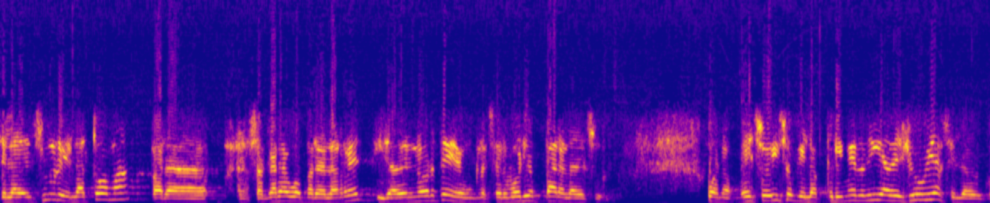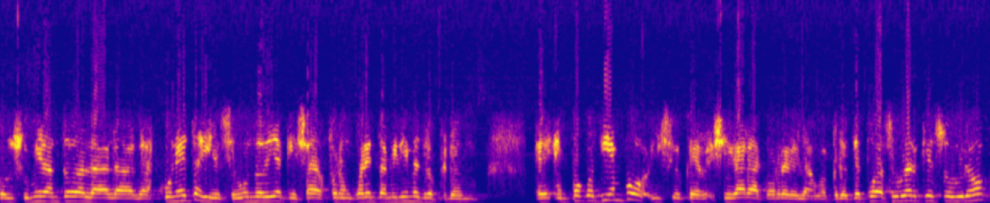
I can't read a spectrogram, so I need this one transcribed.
De la del sur es la toma para, sacar agua para la red y la del norte es un reservorio para la del sur. Bueno, eso hizo que los primeros días de lluvia se lo consumieran todas las cunetas y el segundo día, que ya fueron 40 milímetros, pero poco tiempo hizo que llegara a correr el agua. Pero te puedo asegurar que eso duró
